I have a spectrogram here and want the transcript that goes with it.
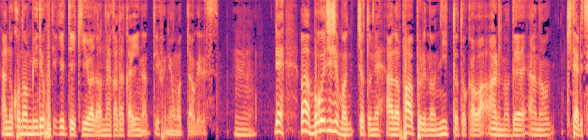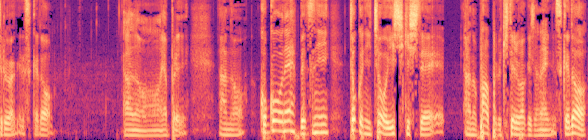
あの、この魅力的っていうキーワードはなかなかいいなっていうふうに思ったわけです。うん。で、まあ僕自身もちょっとね、あの、パープルのニットとかはあるので、あの、着たりするわけですけど、あの、やっぱり、あの、ここをね、別に特に超意識して、あの、パープル着てるわけじゃないんですけど、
